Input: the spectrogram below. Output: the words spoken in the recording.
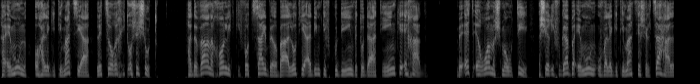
האמון או הלגיטימציה לצורך התאוששות. הדבר נכון לתקיפות סייבר בעלות יעדים תפקודיים ותודעתיים כאחד. בעת אירוע משמעותי אשר יפגע באמון ובלגיטימציה של צה"ל,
